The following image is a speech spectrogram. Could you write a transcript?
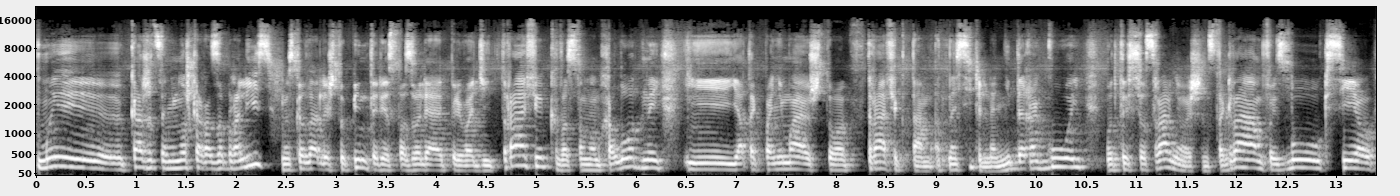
мы, кажется, немножко разобрались. Мы сказали, что Pinterest позволяет приводить трафик, в основном холодный. И я так понимаю, что трафик там относительно недорогой. Вот ты все сравниваешь. Instagram, Facebook, SEO.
